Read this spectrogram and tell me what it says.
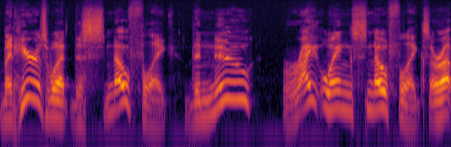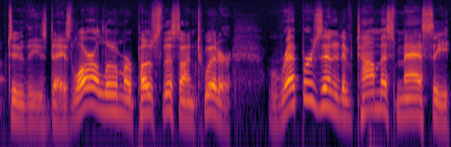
But here's what the snowflake, the new right wing snowflakes, are up to these days. Laura Loomer posts this on Twitter Representative Thomas Massie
